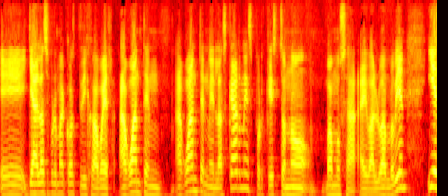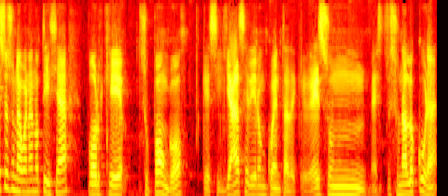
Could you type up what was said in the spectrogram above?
eh, ya la Suprema Corte dijo, a ver, aguanten, aguántenme las carnes porque esto no, vamos a, a evaluarlo bien. Y eso es una buena noticia porque supongo que si ya se dieron cuenta de que es un, esto es una locura,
